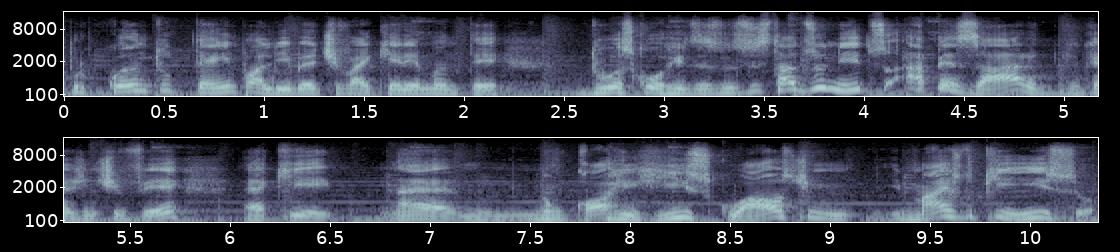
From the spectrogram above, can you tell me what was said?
por quanto tempo a Liberty vai querer manter duas corridas nos Estados Unidos, apesar do que a gente vê é que né, não corre risco Austin, e mais do que isso,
